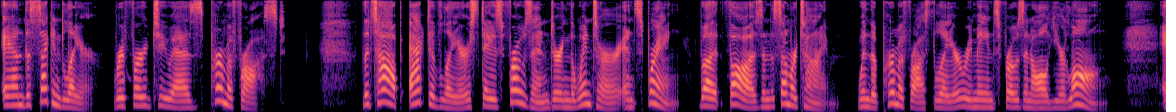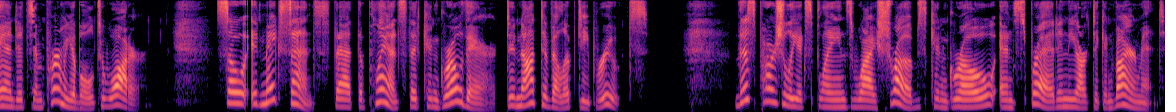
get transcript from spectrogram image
and the second layer, referred to as permafrost. The top active layer stays frozen during the winter and spring, but thaws in the summertime, when the permafrost layer remains frozen all year long, and it's impermeable to water. So it makes sense that the plants that can grow there do not develop deep roots. This partially explains why shrubs can grow and spread in the Arctic environment.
